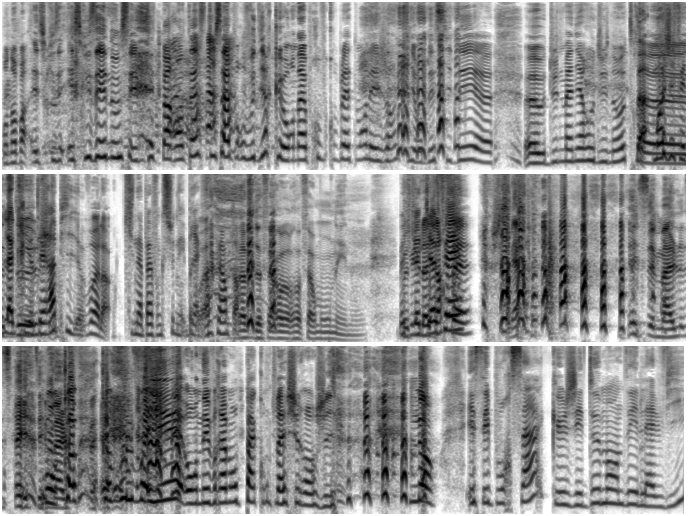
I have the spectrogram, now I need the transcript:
On en parle. Excusez, excusez-nous, c'est une petite parenthèse, tout ça pour vous dire qu'on approuve complètement les gens qui ont décidé euh, euh, d'une manière ou d'une autre. Bah, moi, j'ai fait de la euh, cryothérapie. Voilà. Qui n'a pas fonctionné. Bref, peu importe. De faire refaire mon nez, non Bah, Mais tu l'as déjà Et c'est mal, ça a été Bon, mal comme, fait. comme vous le voyez, on n'est vraiment pas contre la chirurgie. non. Et c'est pour ça que j'ai demandé l'avis,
